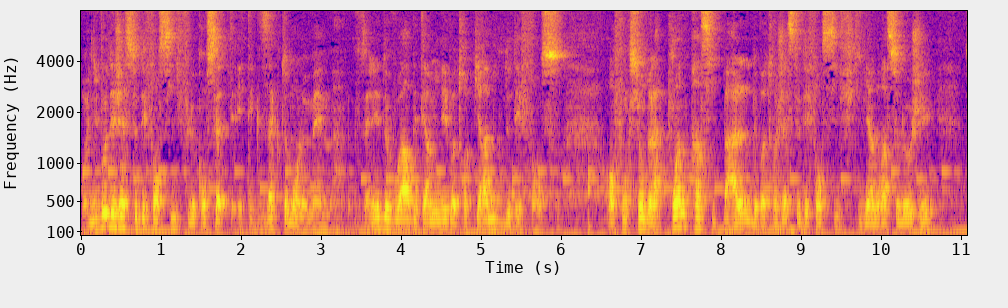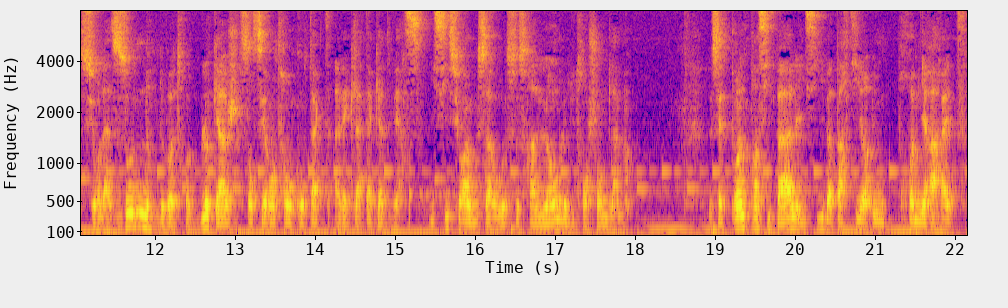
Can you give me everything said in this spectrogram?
Au niveau des gestes défensifs, le concept est exactement le même. Vous allez devoir déterminer votre pyramide de défense en fonction de la pointe principale de votre geste défensif qui viendra se loger sur la zone de votre blocage censé rentrer en contact avec l'attaque adverse. Ici sur un Wusao, ce sera l'angle du tranchant de la main. De cette pointe principale, ici va partir une première arête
